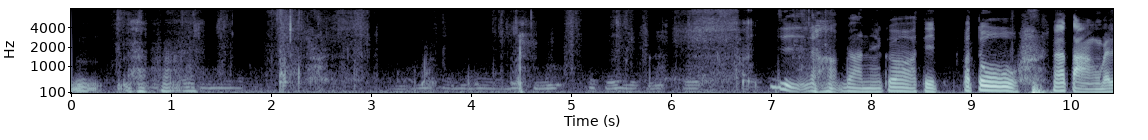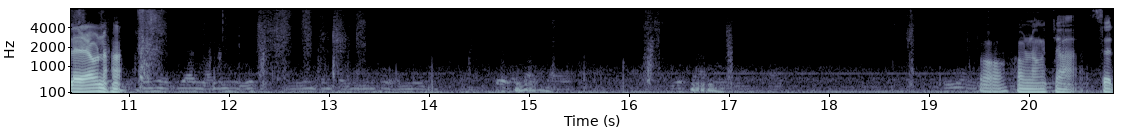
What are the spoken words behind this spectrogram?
อืมนี่นะครับด้านนี้ก็ติด ประตูหน้าต่างไปแล้วนะฮะก็กำลังจะเสร็จ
